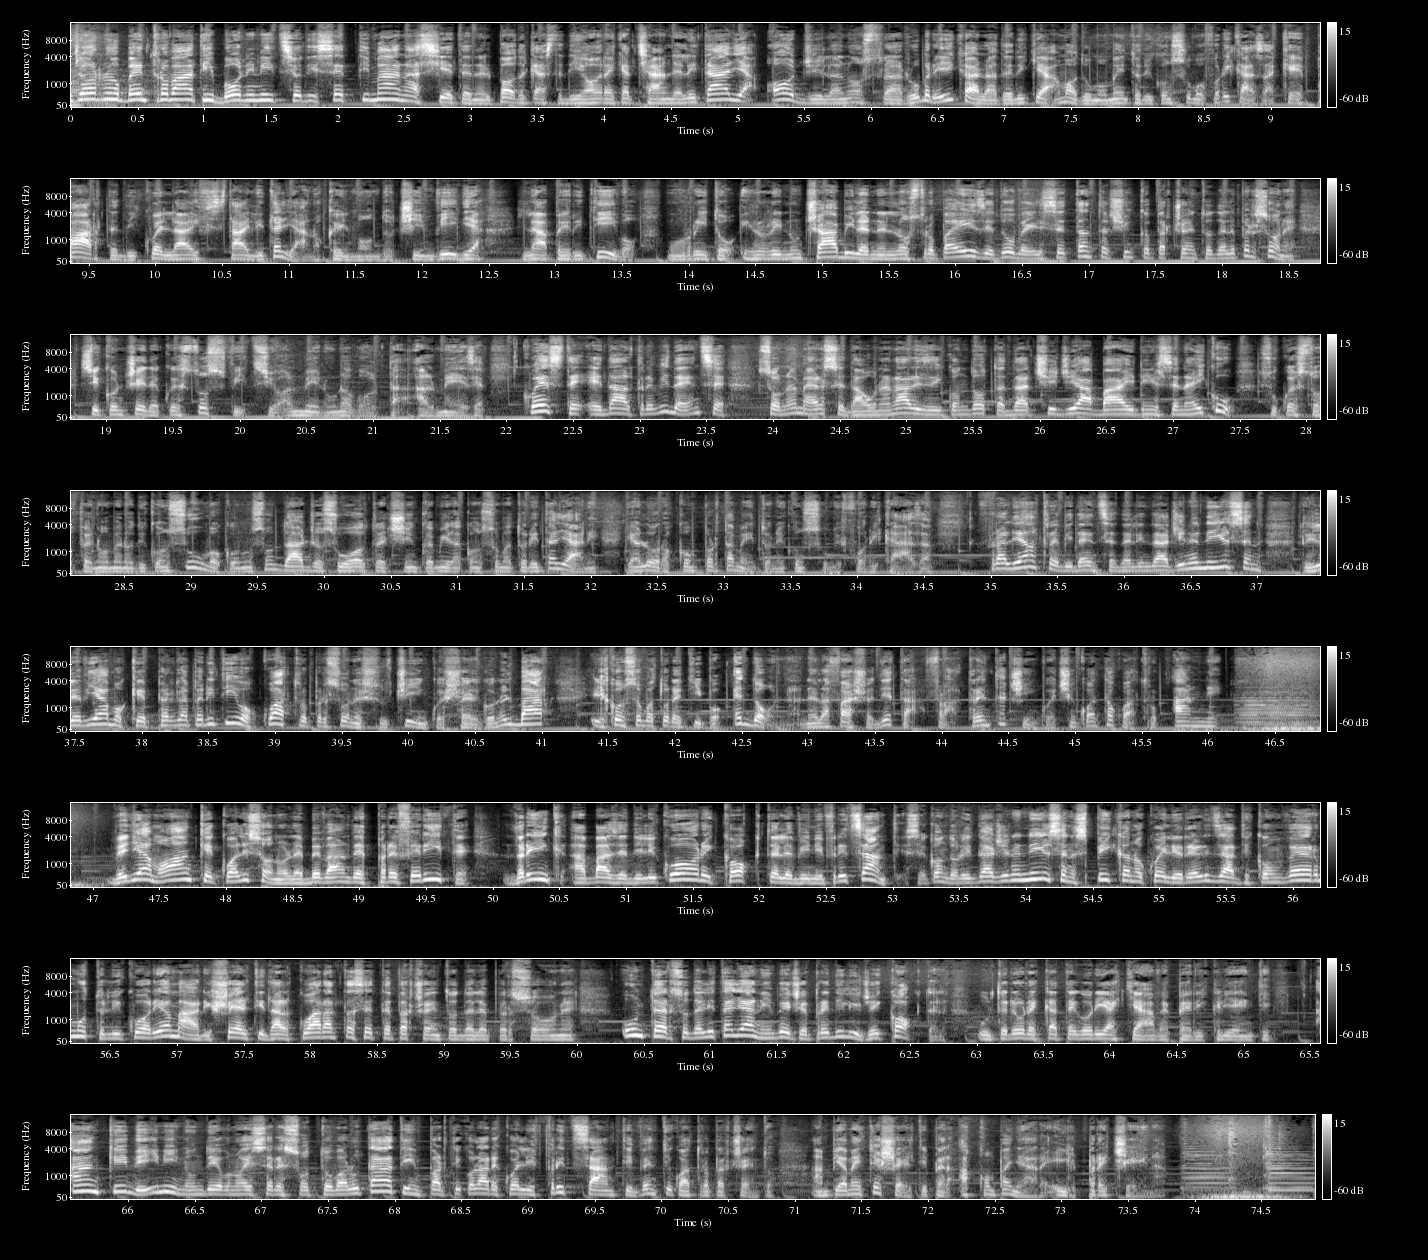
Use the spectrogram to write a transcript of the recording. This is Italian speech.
Buongiorno, bentrovati, buon inizio di settimana. Siete nel podcast di Oreca Channel Italia. Oggi la nostra rubrica la dedichiamo ad un momento di consumo fuori casa che è parte di quel lifestyle italiano che il mondo ci invidia, l'aperitivo, un rito irrinunciabile nel nostro paese dove il 75% delle persone si concede questo sfizio almeno una volta al mese. Queste ed altre evidenze sono emerse da un'analisi condotta da CGA by Nielsen IQ su questo fenomeno di consumo con un sondaggio sondaggio su oltre 5.000 consumatori italiani e al loro comportamento nei consumi fuori casa. Fra le altre evidenze dell'indagine Nielsen rileviamo che per l'aperitivo 4 persone su 5 scelgono il bar, il consumatore tipo è donna nella fascia di età fra 35 e 54 anni. Vediamo anche quali sono le bevande preferite. Drink a base di liquori, cocktail e vini frizzanti. Secondo l'indagine Nielsen spiccano quelli realizzati con vermouth, liquori amari scelti dal 47% delle persone. Un terzo degli italiani invece predilige i cocktail, ulteriore categoria chiave per i clienti. Anche i vini non devono essere sottovalutati, in particolare quelli frizzanti 24%, ampiamente scelti per accompagnare il pre-cena.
